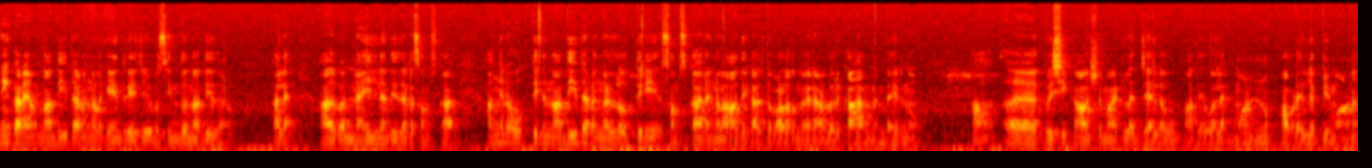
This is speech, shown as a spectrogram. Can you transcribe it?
നിങ്ങൾക്കറിയാം നദീതടങ്ങൾ കേന്ദ്രീകരിച്ച് ഇപ്പോൾ സിന്ധു നദീതടം അല്ലെ? അതുപോലെ നൈൽ നദീതട സംസ്കാരം. അങ്ങനെ ഒത്തിരി നദീതടങ്ങളിൽ ഒത്തിരി സംസ്കാരങ്ങൾ ആദ്യകാലത്ത് വളർന്നു വരാനുള്ള ഒരു കാരണം എന്തായിരുന്നു? ആ കൃഷിക്ക് ആവശ്യമായിട്ടുള്ള ജലവും അതേപോലെ മണ്ണും അവിടെ ലഭ്യമാണ്.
